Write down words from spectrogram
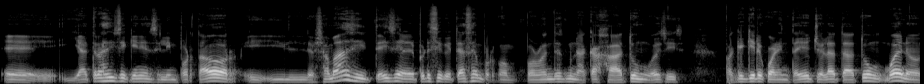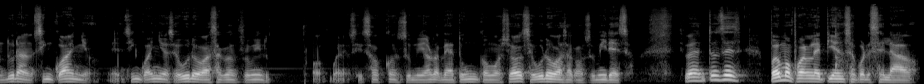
eh, y atrás dice quién es el importador y, lo llamás y te dicen el precio que te hacen por, por venderte una caja de atún. Vos decís, ¿para qué quiero 48 latas de atún? Bueno, duran 5 años. En 5 años seguro vas a consumir bueno, si sos consumidor de atún como yo, seguro vas a consumir eso. Entonces, podemos ponerle pienso por ese lado.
